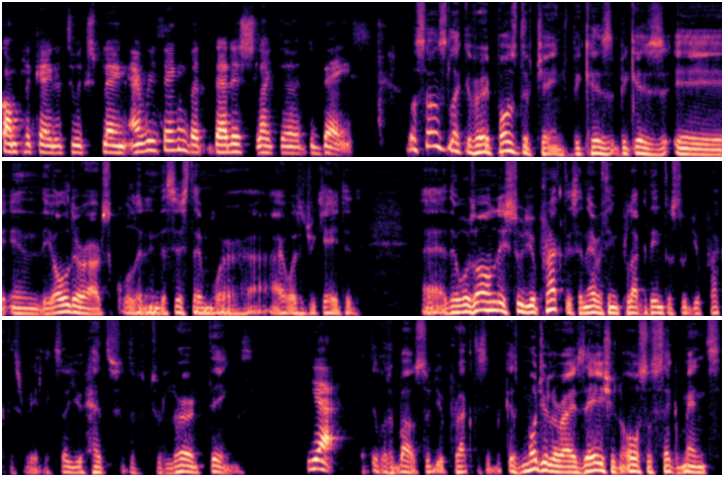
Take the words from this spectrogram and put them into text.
complicated to explain everything, but that is like the, the base. Well, sounds like a very positive change because because in the older art school and in the system where uh, I was educated, uh, there was only studio practice and everything plugged into studio practice really. So you had sort of to learn things. Yeah. It was about studio practice because modularization also segments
